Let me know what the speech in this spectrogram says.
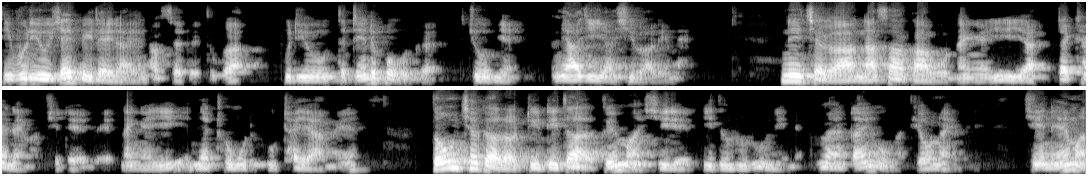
ဒီဗီဒီယိုရိုက်ပေးလိုက်တာရဲ့နောက်ဆက်တွဲသူကဗီဒီယိုသတင်းတစ်ပုဒ်အတွက်အကျိုးမြတ်အများကြီးရရှိပါလိမ့်မယ်။နှစ်ချက်က NASA ကာကိုနိုင်ငံရေးအရတက်ခတ်နိုင်မှာဖြစ်တဲ့အတွက်နိုင်ငံရေးအမျက်ထုတ်မှုတစ်ခုထပ်ရမယ်။ သုံးချက်ကတော့ဒီ data အတွင်းမှာရှိတဲ့ပြည်သူလူထုအနေနဲ့အမှန်တိုင်းကိုမပြောနိုင်ဘူး။ရင်ထဲမှာ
